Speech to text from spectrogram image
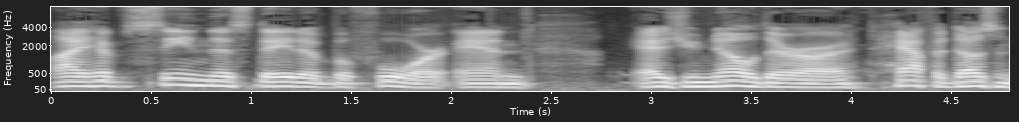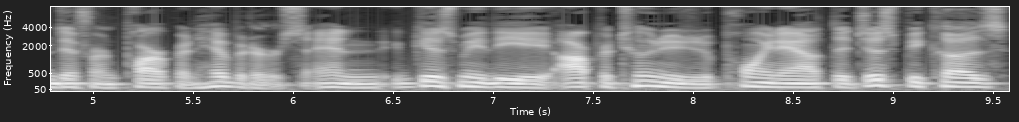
I have seen this data before, and as you know, there are half a dozen different PARP inhibitors, and it gives me the opportunity to point out that just because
